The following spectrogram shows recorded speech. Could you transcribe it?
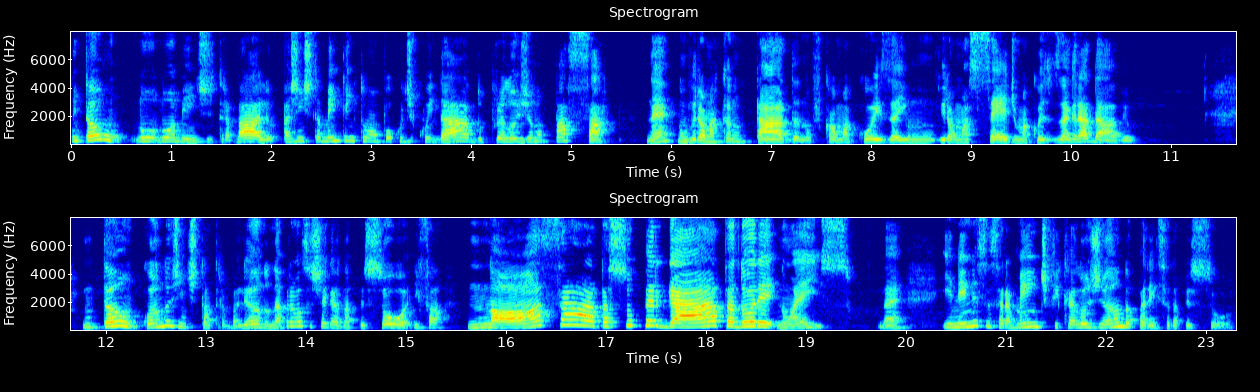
Então, no, no, ambiente de trabalho, a gente também tem que tomar um pouco de cuidado para o elogio não passar, né? Não virar uma cantada, não ficar uma coisa aí, um, virar um assédio, uma coisa desagradável. Então, quando a gente está trabalhando, não é para você chegar na pessoa e falar, nossa, tá super gata, adorei. Não é isso, né? E nem necessariamente ficar elogiando a aparência da pessoa.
